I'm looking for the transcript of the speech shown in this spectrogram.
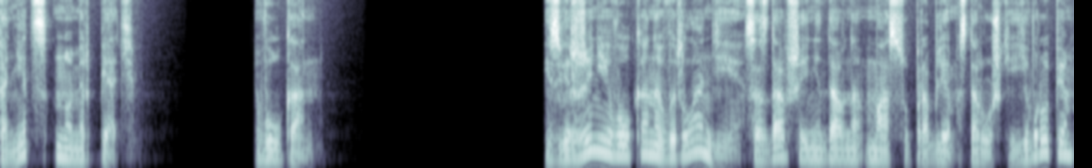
Конец номер 5. Вулкан. Извержение вулкана в Ирландии, создавшее недавно массу проблем старушке Европе,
